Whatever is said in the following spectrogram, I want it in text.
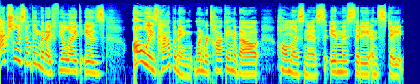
actually, something that I feel like is always happening when we're talking about homelessness in this city and state.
